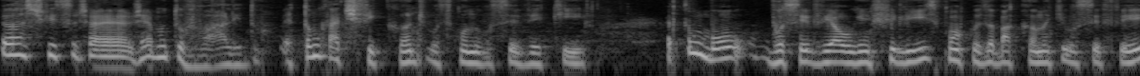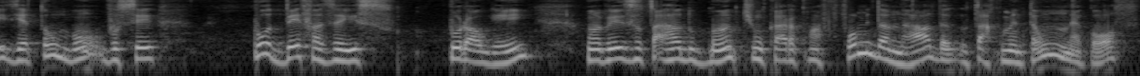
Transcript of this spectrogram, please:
eu acho que isso já é, já é muito válido. É tão gratificante você quando você vê que é tão bom você ver alguém feliz com uma coisa bacana que você fez e é tão bom você poder fazer isso por alguém. Uma vez eu estava do banco, tinha um cara com uma fome danada, eu estava comentando um negócio.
